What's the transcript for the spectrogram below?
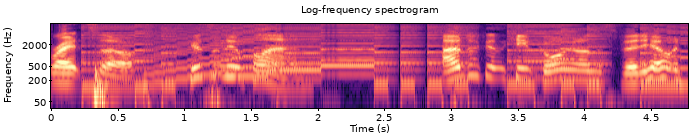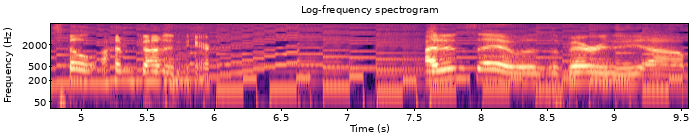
Right, so, here's a new plan. I'm just gonna keep going on this video until I'm done in here. I didn't say it was a very, um,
